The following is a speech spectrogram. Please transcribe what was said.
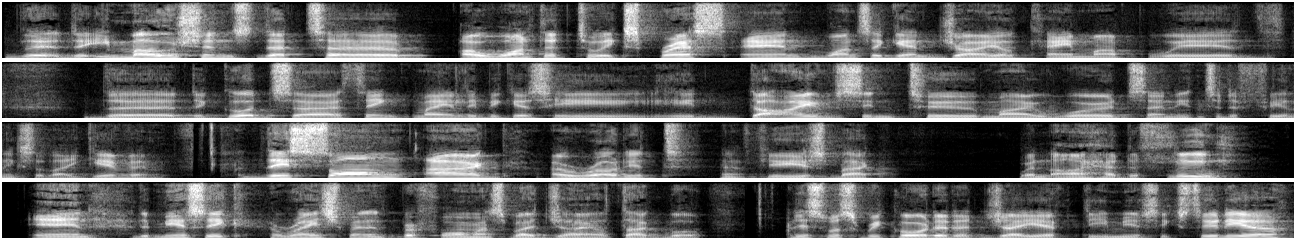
the the emotions that uh, I wanted to express, and once again, Jyel came up with the the goods. I think mainly because he he dives into my words and into the feelings that I give him. This song, Ag, I wrote it a few years back when I had the flu, and the music arrangement and performance by Jyel Tagbo. This was recorded at JFD Music Studio,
